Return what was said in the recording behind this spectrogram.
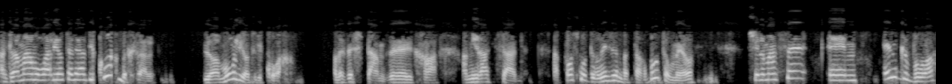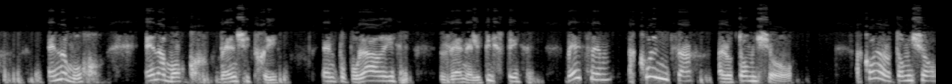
אז למה אמורה להיות עליה ויכוח בכלל? לא אמור להיות ויכוח. אבל זה סתם, זה ככה אמירת צד. הפוסט-מודרניזם בתרבות אומר שלמעשה אין, אין גבוה, אין נמוך, אין עמוק ואין שטחי, אין פופולרי ואין אליטיסטי. בעצם הכל נמצא על אותו מישור. הכל על אותו מישור.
